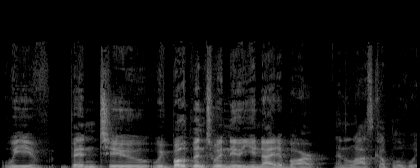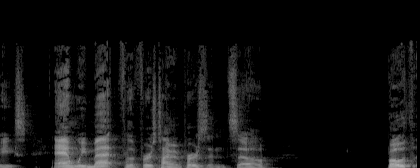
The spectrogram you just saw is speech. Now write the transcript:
We've been to, we've both been to a new United bar in the last couple of weeks, and we met for the first time in person. So both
